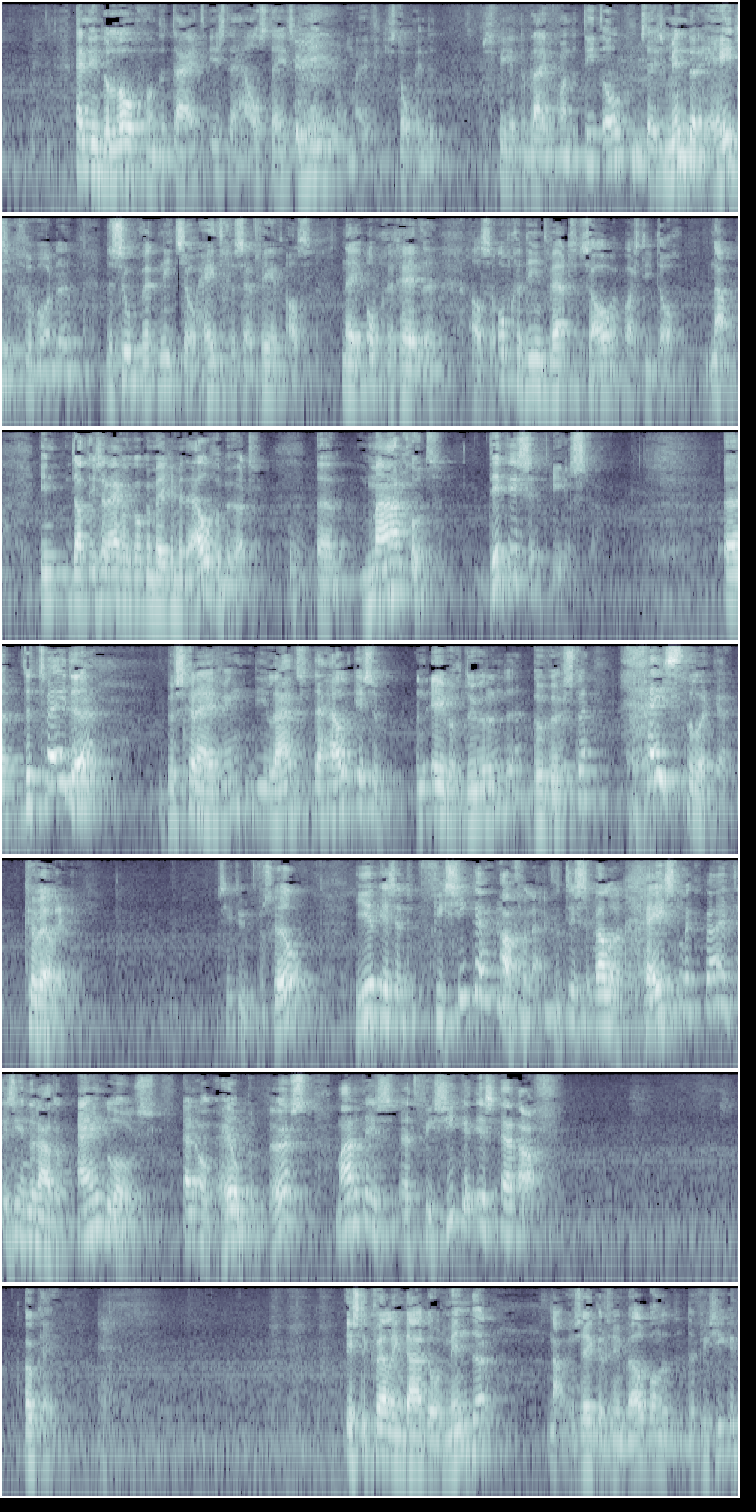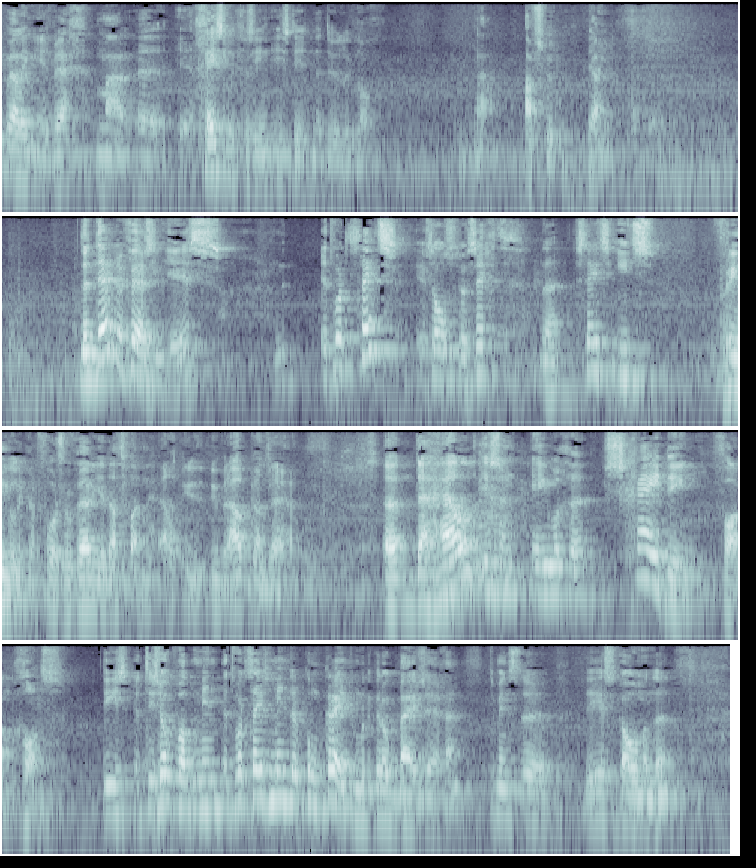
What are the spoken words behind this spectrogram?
En in de loop van de tijd is de hel steeds minder, om eventjes toch in de sfeer te blijven van de titel, steeds minder heet geworden. De soep werd niet zo heet geserveerd als, nee, opgegeten als ze opgediend werd. Zo was die toch. Nou, in, dat is er eigenlijk ook een beetje met de hel gebeurd. Uh, maar goed, dit is het eerste. Uh, de tweede beschrijving die luidt: de hel is een eeuwigdurende, bewuste, geestelijke kwelling. Ziet u het verschil? Hier is het fysieke afgeleid. Het is wel een geestelijke kwelling. Het is inderdaad ook eindeloos en ook heel bewust. Maar het, fysieke is eraf. Oké. Is de kwelling daardoor minder? Nou, in zekere zin wel, want de fysieke kwelling is weg. Maar uh, geestelijk gezien is dit natuurlijk nog nou, afschuwelijk. Ja. De derde versie is. Het wordt steeds, zoals gezegd, eh, steeds iets vriendelijker. Voor zover je dat van hel überhaupt kan zeggen. Uh, de hel is een eeuwige scheiding van God. Die is, het, is ook wat min, het wordt steeds minder concreet, moet ik er ook bij zeggen. Tenminste, de eerstkomende.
